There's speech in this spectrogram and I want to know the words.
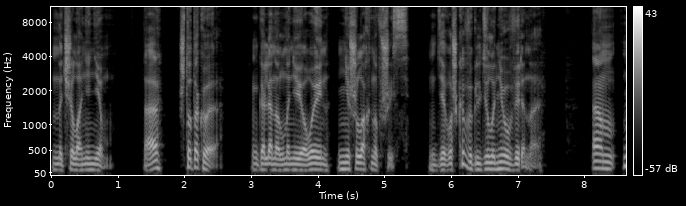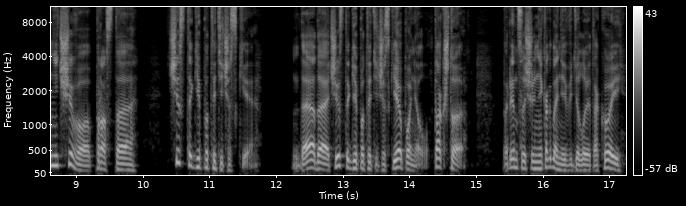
Начала Ниним. «А? Что такое?» Глянул на неё Уэйн, не шелохнувшись. Девушка выглядела неуверенно. «Эм, ничего, просто... чисто гипотетически». «Да-да, чисто гипотетически, я понял. Так что...» Принц еще никогда не видел ее такой.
